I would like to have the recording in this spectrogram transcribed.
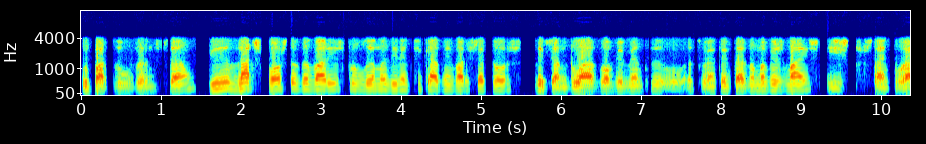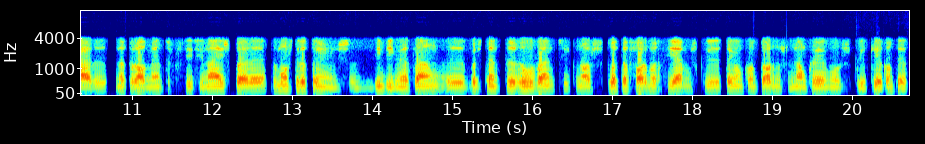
por parte do governo de gestão que dá respostas a vários problemas identificados em vários setores, deixando de lado, obviamente, a segurança interna uma vez mais, isto está a empurrar naturalmente os profissionais para demonstrações de indignação eh, bastante relevantes e que nós, plataforma, receamos que tenham contornos que não queremos que, que aconteça.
